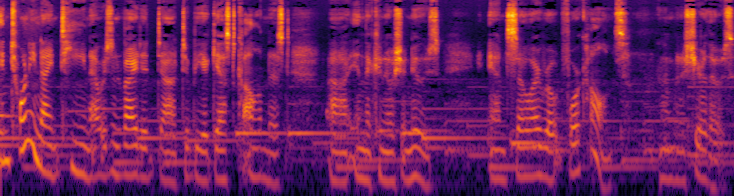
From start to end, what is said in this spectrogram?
In 2019, I was invited uh, to be a guest columnist uh, in the Kenosha News, and so I wrote four columns, and I'm going to share those.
